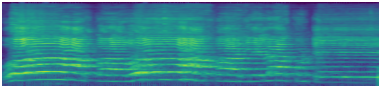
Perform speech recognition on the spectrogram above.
ओ आपा ओ आपा गेला कुठे?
